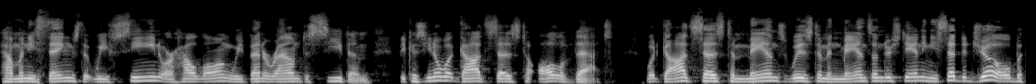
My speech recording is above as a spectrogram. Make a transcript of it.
how many things that we've seen, or how long we've been around to see them. Because you know what God says to all of that? What God says to man's wisdom and man's understanding? He said to Job,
